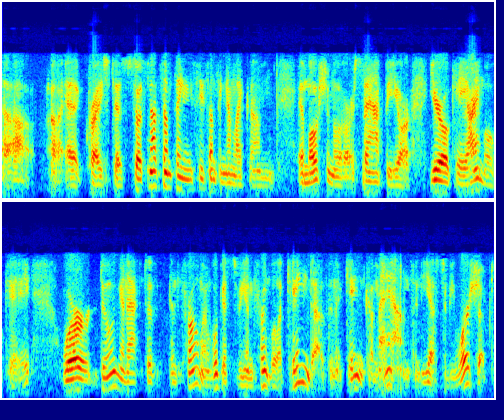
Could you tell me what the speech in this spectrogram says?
uh, uh, Christ as so it's not something you see something I'm like um, emotional or sappy or you're okay I'm okay we're doing an act of enthronement. Who gets to be enthroned? Well, a king does, and a king commands, and he has to be worshipped.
